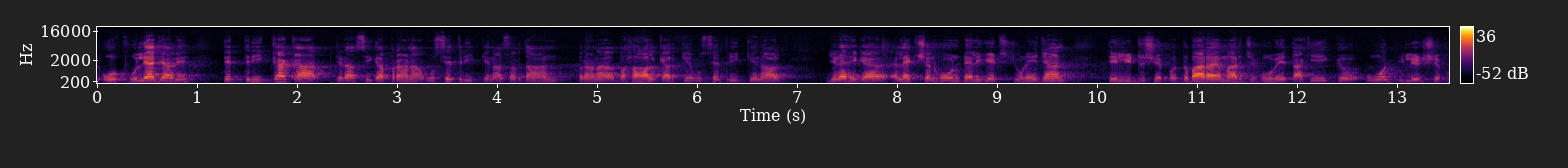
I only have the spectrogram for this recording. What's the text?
ਤੇ ਉਹ ਖੋਲਿਆ ਜਾਵੇ ਤੇ ਤਰੀਕਾਕਾਰ ਜਿਹੜਾ ਸੀਗਾ ਪੁਰਾਣਾ, ਉਸੇ ਤਰੀਕੇ ਨਾਲ ਸੰਵਿਧਾਨ ਪੁਰਾਣਾ ਬਹਾਲ ਕਰਕੇ ਉਸੇ ਤਰੀਕੇ ਨਾਲ ਜਿਹੜਾ ਹੈਗਾ ਇਲੈਕਸ਼ਨ ਹੋਣ ਡੈਲੀਗੇਟਸ ਚੁਣੇ ਜਾਣ। ਤੇ ਲੀਡਰਸ਼ਿਪ ਦੁਬਾਰਾ ਇਮਰਜ ਹੋਵੇ ਤਾਂ ਕਿ ਇੱਕ ਉਹ ਲੀਡਰਸ਼ਿਪ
